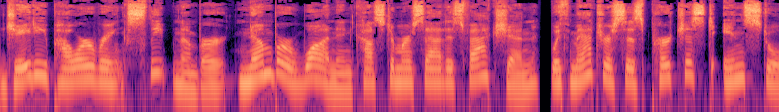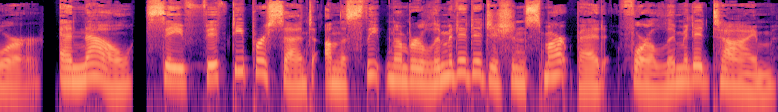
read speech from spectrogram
JD Power ranks Sleep Number number 1 in customer satisfaction with mattresses purchased in-store. And now, save 50% on the Sleep Number limited edition Smart Bed for a limited time.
